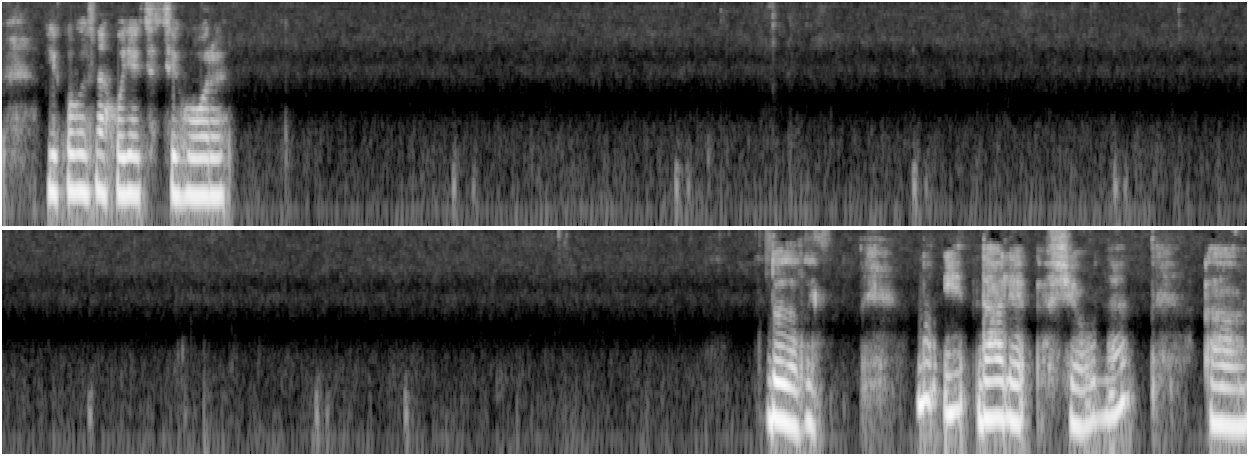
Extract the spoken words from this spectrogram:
в якому знаходяться ці гори. Додали. Ну і далі ще одне. Е,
